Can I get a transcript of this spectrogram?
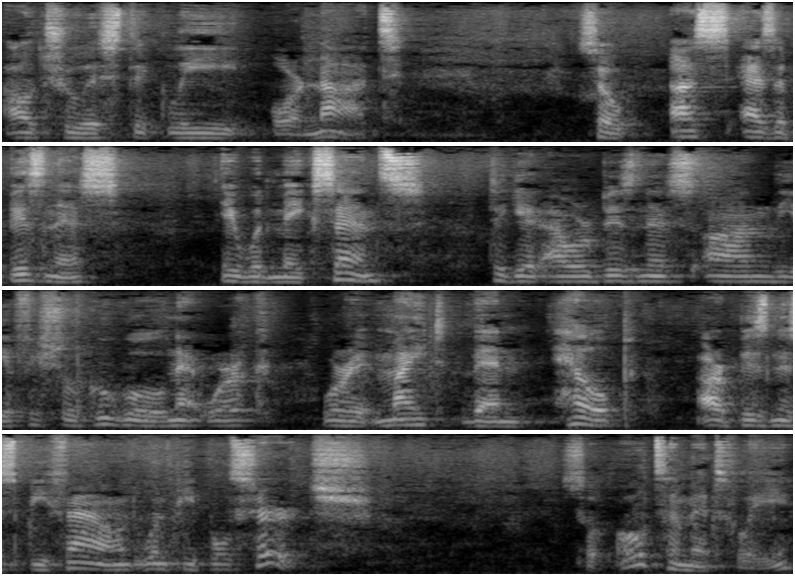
altruistically or not. So us as a business, it would make sense to get our business on the official Google network where it might then help our business be found when people search. So ultimately,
